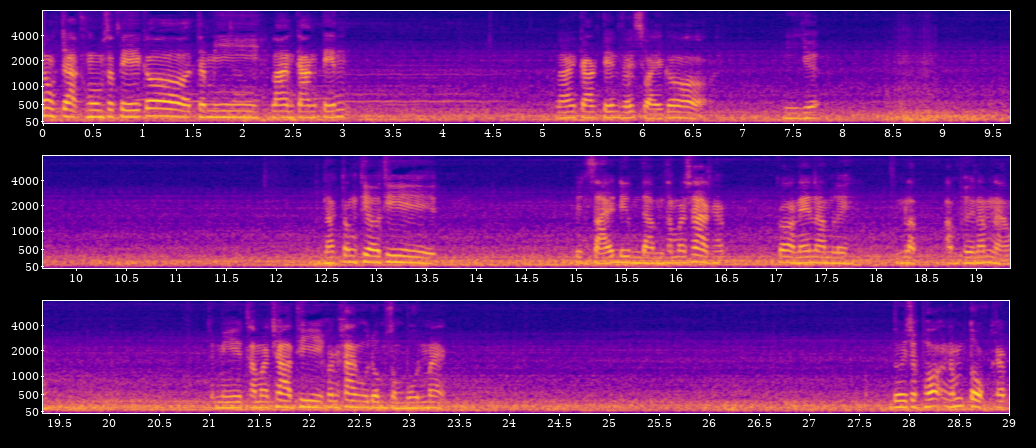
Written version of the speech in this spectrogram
นอกจากโฮมสเตย์ก็จะมีลานกลางเต็นท์ลานกลางเต็นท์สวยๆก็มีเยอะ นักท่องเที่ยวที่เป็นสายดื่มด่ำธรรมชาติครับ ก็แนะนำเลยสำหรับอำเภอน้ำหนาว จะมีธรรมชาติที่ค่อนข้างอุดมสมบูรณ์มาก โดยเฉพาะน้ำตกครับ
